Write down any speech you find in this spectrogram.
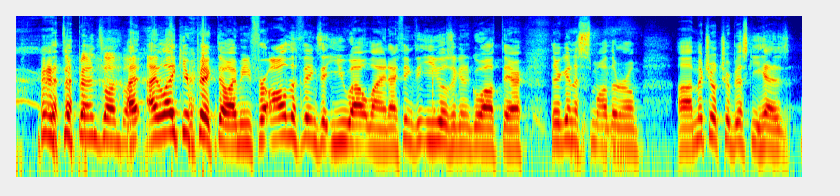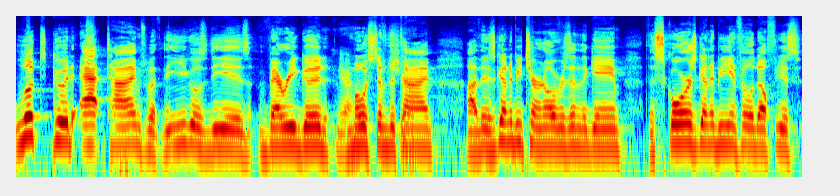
it depends on the. I, I like your pick, though. I mean, for all the things that you outlined, I think the Eagles are going to go out there. They're going to smother them. Uh, Mitchell Trubisky has looked good at times, but the Eagles' D is very good Yeah, most of the sure. time. Uh, there's going to be turnovers in the game. The score is going to be in Philadelphia's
